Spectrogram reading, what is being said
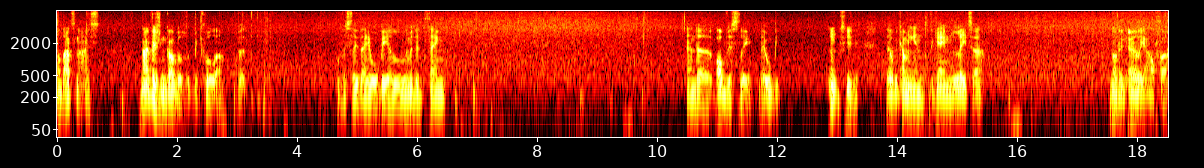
Oh, that's nice. Night vision goggles would be cooler, but obviously they will be a limited thing. And uh, obviously they will be, oh, excuse me, they'll be coming into the game later, not in early alpha.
